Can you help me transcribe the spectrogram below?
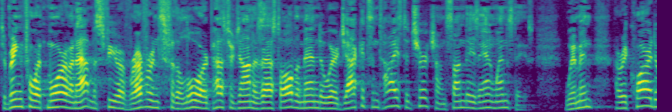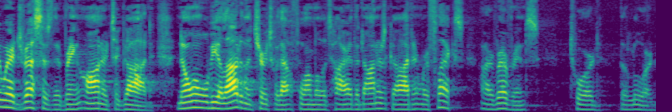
To bring forth more of an atmosphere of reverence for the Lord, Pastor John has asked all the men to wear jackets and ties to church on Sundays and Wednesdays. Women are required to wear dresses that bring honor to God. No one will be allowed in the church without formal attire that honors God and reflects our reverence toward the Lord.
